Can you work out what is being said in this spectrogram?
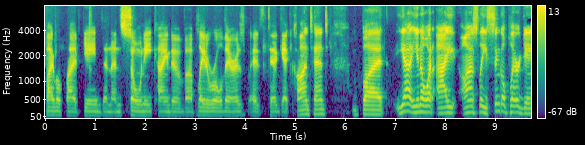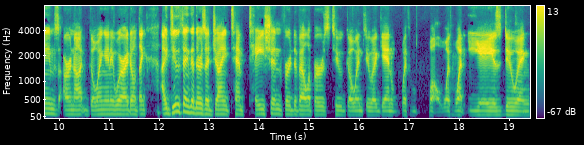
505 games, and then Sony kind of uh, played a role there as, as to get content. But yeah, you know what? I honestly, single player games are not going anywhere. I don't think. I do think that there's a giant temptation for developers to go into again with well with what EA is doing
